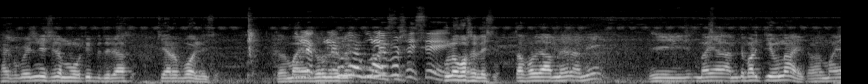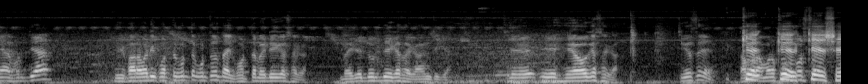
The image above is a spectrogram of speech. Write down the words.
খাইব বলে নিয়েছিলাম ধরে চেয়ারে বয় লেছে তো মায়ের ধরে ফুলে বসে লেছে তারপরে আপনার আমি এই মায়া আমি তো বাড়ি কেউ নাই তখন মায়া ভর দিয়া এই ফাড়াবাড়ি করতে করতে করতে তাই ঘরটা বাইরে গেছে গা। বাইরে দূর দিয়ে গেছে আনতে গা হেও গেছে গা। ঠিক আছে? আমার ফোন করছে।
